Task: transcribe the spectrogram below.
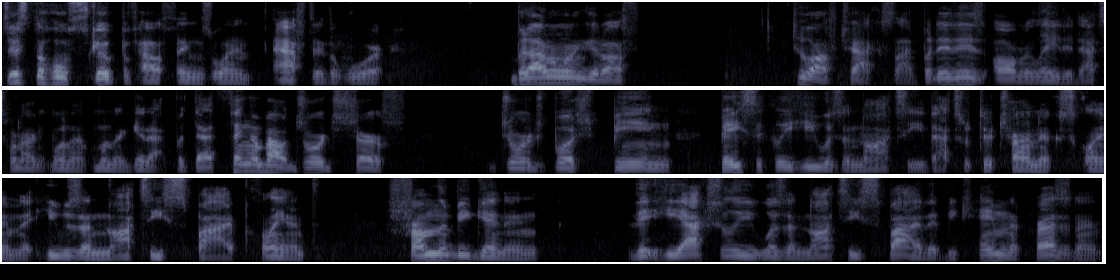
just the whole scope of how things went after the war. But I don't want to get off too off track slide, but it is all related. That's what I want to when I get at. But that thing about George Scherff, George Bush being basically he was a Nazi. That's what they're trying to exclaim that he was a Nazi spy plant from the beginning. That he actually was a Nazi spy that became the president.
